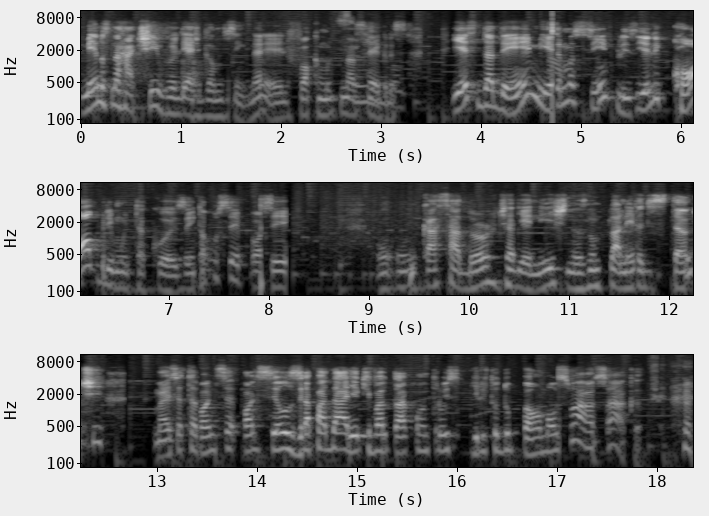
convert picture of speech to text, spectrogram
menos narrativo ele é, digamos assim, né? Ele foca muito nas Sim, regras. E esse da DM é um sistema simples e ele cobre muita coisa. Então você pode ser um, um caçador de alienígenas num planeta distante, mas você pode ser, pode ser o Zé da padaria que vai lutar contra o espírito do pão amaldiçoado, saca?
